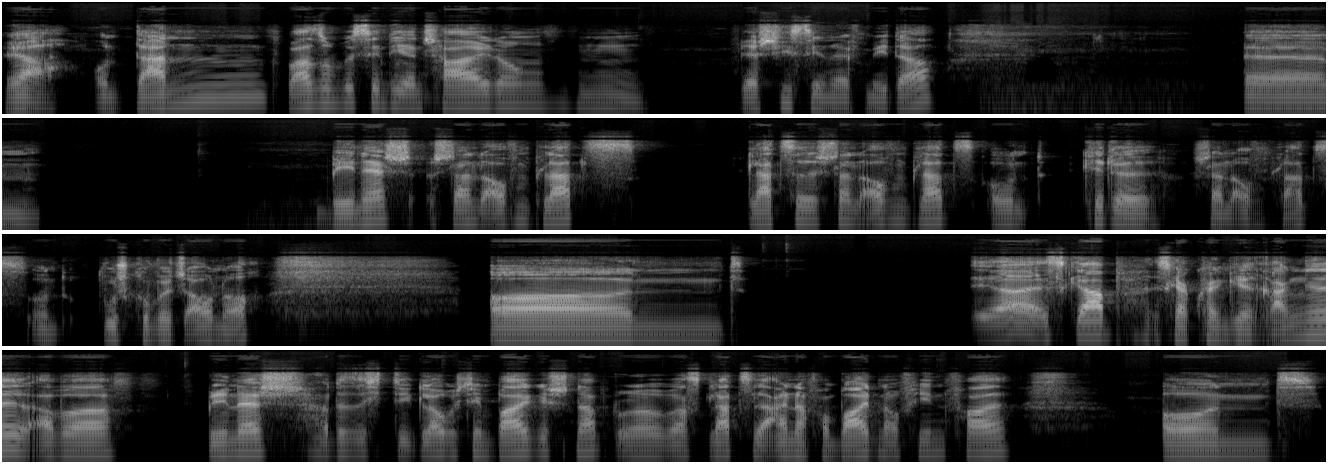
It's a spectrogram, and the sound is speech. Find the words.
Ja, und dann war so ein bisschen die Entscheidung, hm, wer schießt den Elfmeter? Ähm, Benesch stand auf dem Platz, Glatze stand auf dem Platz und Kittel stand auf dem Platz und Vuskovic auch noch. Und ja, es gab, es gab kein Gerangel, aber Benesch hatte sich, glaube ich, den Ball geschnappt oder was Glatze, einer von beiden auf jeden Fall. Und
